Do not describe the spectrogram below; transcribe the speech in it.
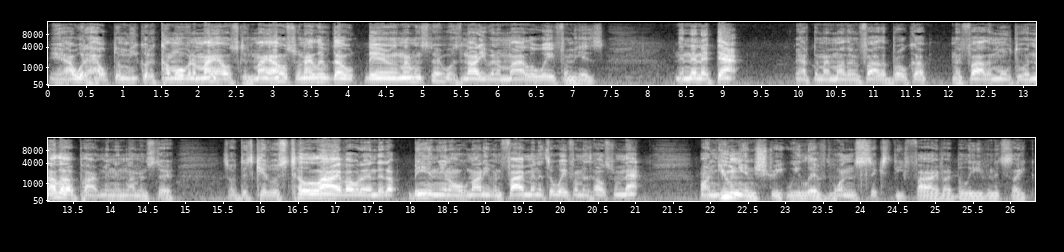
yeah, I would have helped him. He could have come over to my house, because my house, when I lived out there in Leominster, was not even a mile away from his. And then at that, after my mother and father broke up, my father moved to another apartment in Leominster. So if this kid was still alive, I would have ended up being, you know, not even five minutes away from his house from that. On Union Street, we lived 165, I believe, and it's like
